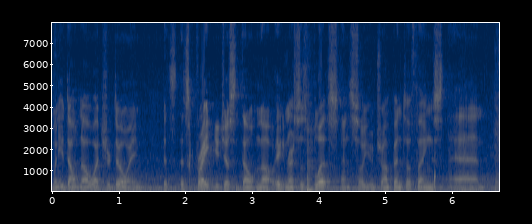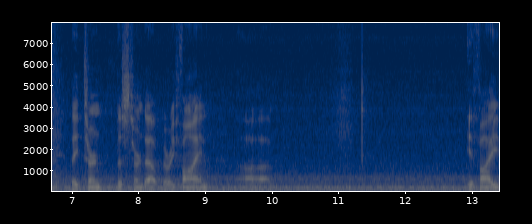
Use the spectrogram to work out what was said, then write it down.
when you don't know what you're doing, it's, it's great. You just don't know. Ignorance is bliss. And so you jump into things, and they turned, this turned out very fine. Uh, if, I,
